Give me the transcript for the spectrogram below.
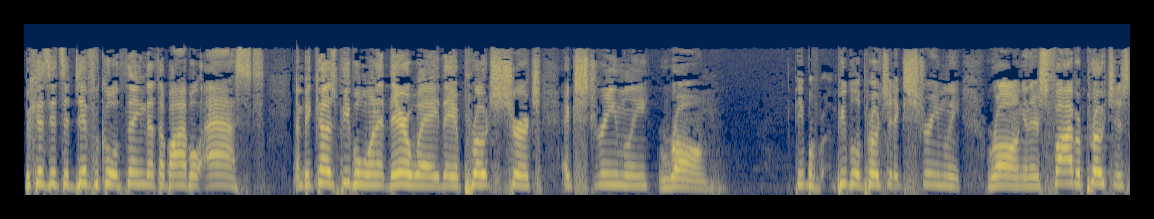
because it's a difficult thing that the bible asks and because people want it their way, they approach church extremely wrong. People, people approach it extremely wrong. And there's five approaches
